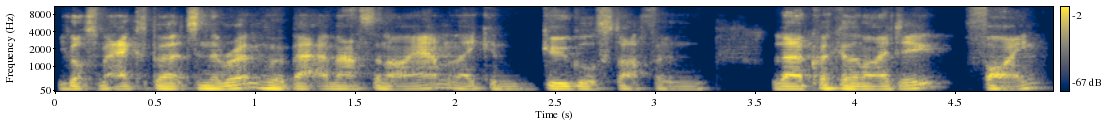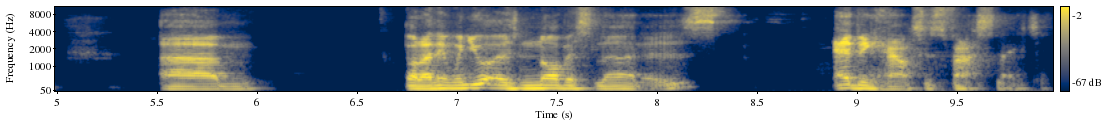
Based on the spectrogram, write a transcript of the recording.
you've got some experts in the room who are better maths than I am, and they can Google stuff and learn quicker than I do. Fine. Um, but I think when you've got those novice learners, Ebbinghaus is fascinating.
